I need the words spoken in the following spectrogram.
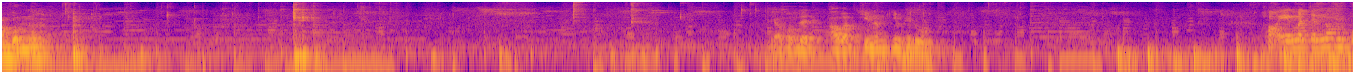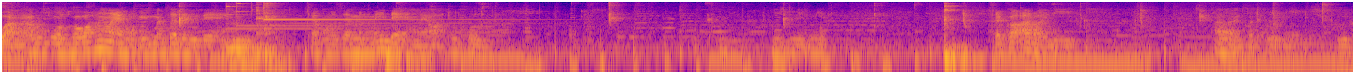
ของผมนุ่มเดี๋ยวผมจะเอาแบบจิ้มน้ำจิ้มให้ดู ของเอ็กมันจะนุ่มกว่านะทุกคน เพราะว่าข้างในของเอ็กมันจะแดงอืมๆแต่ของเจนมันไม่แดงแล้วอะทุกคนนิดนิดนิดแต่ก็อร่อยดี อร่อยกว่าเธออีก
